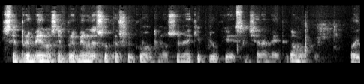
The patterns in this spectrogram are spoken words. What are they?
sempre meno, sempre meno, adesso ho perso il conto, non so neanche più che, sinceramente. Comunque, poi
